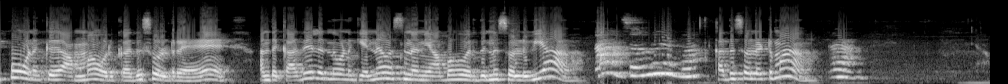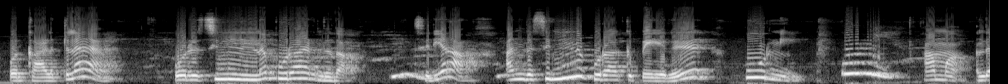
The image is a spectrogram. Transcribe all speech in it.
இப்போ உனக்கு அம்மா ஒரு கதை சொல்றேன். அந்த கதையில இருந்து உனக்கு என்ன வசனம் ஞாபகம் வருதுன்னு சொல்லுவியா? கதை சொல்லட்டுமா? ஒரு காலத்துல ஒரு சின்ன புறா இருந்துதான் சரியா? அந்த சின்ன புறாக்கு பேரு பூர்ணி. ஆமா அந்த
